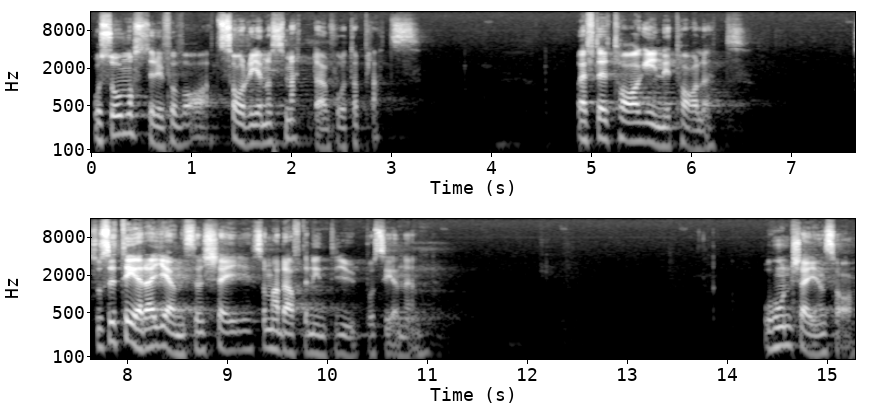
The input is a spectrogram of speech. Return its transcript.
Och så måste det få vara, att sorgen och smärtan får ta plats. Och efter ett tag in i talet så citerar Jens en tjej som hade haft en intervju på CNN. Och hon tjejen sa,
